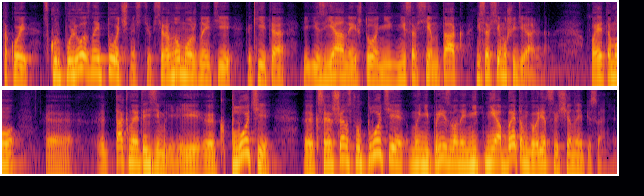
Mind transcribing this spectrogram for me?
такой скрупулезной точностью, все равно можно найти какие-то изъяны, что не, не совсем так, не совсем уж идеально. Поэтому э, так на этой земле. И э, к плоти Э, к совершенству плоти мы не призваны, не, не об этом говорит Священное Писание.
